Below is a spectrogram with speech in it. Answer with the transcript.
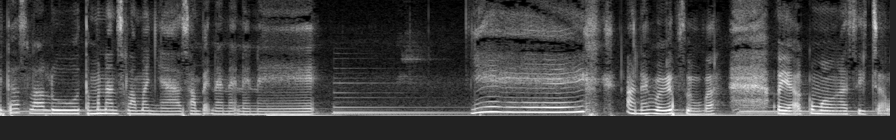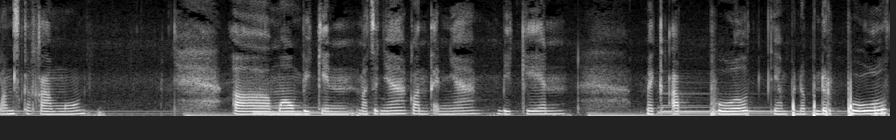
kita selalu temenan selamanya sampai nenek-nenek. Yeay, aneh banget sumpah. Oh ya, aku mau ngasih challenge ke kamu. Uh, mau bikin, maksudnya kontennya bikin make up bold yang bener-bener bold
